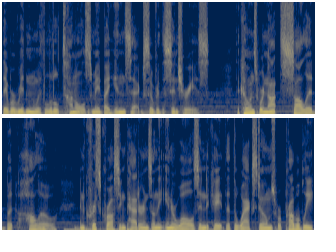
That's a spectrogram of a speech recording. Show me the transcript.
They were ridden with little tunnels made by insects over the centuries. The cones were not solid but hollow, and crisscrossing patterns on the inner walls indicate that the wax domes were probably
